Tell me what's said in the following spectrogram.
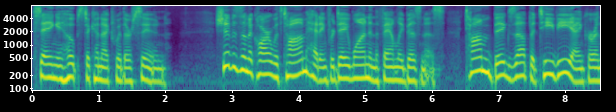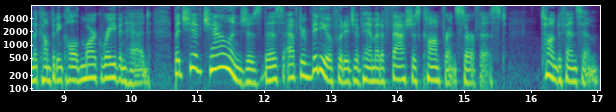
saying he hopes to connect with her soon. Shiv is in a car with Tom heading for day one in the family business. Tom bigs up a TV anchor in the company called Mark Ravenhead, but Shiv challenges this after video footage of him at a fascist conference surfaced. Tom defends him.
